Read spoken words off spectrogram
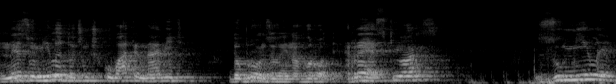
не зуміли дочимчикувати навіть до бронзової нагороди. Rescuers зуміли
